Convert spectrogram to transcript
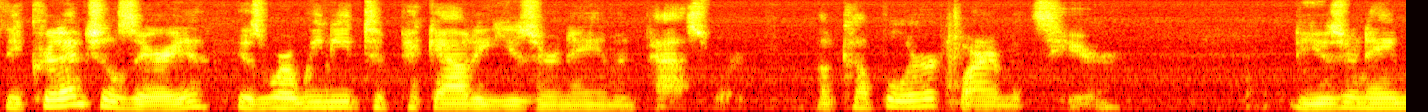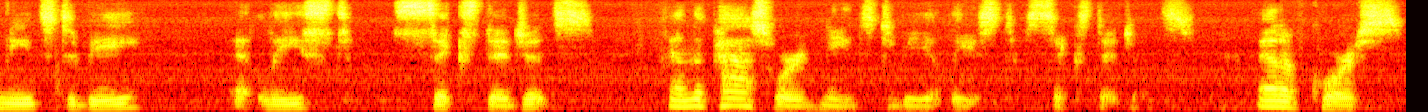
The credentials area is where we need to pick out a username and password. A couple of requirements here. The username needs to be at least six digits, and the password needs to be at least six digits. And of course,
